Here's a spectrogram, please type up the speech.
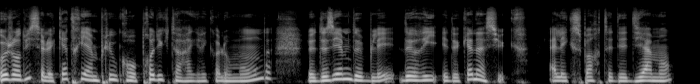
Aujourd'hui, c'est le quatrième plus gros producteur agricole au monde, le deuxième de blé, de riz et de canne à sucre. Elle exporte des diamants,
